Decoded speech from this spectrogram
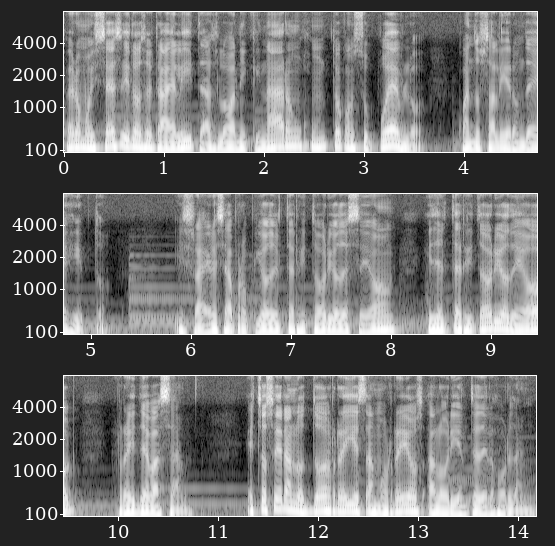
Pero Moisés y los israelitas lo aniquilaron junto con su pueblo cuando salieron de Egipto. Israel se apropió del territorio de Seón y del territorio de Og, rey de Basán. Estos eran los dos reyes amorreos al oriente del Jordán.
